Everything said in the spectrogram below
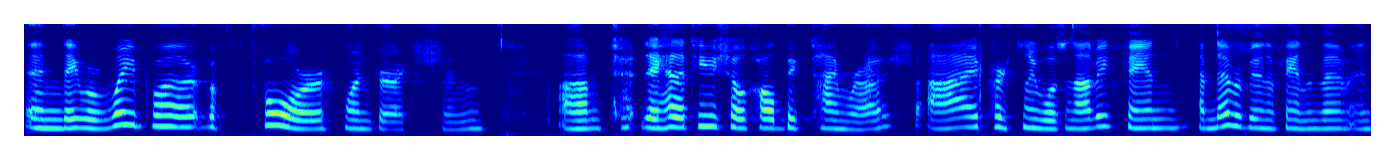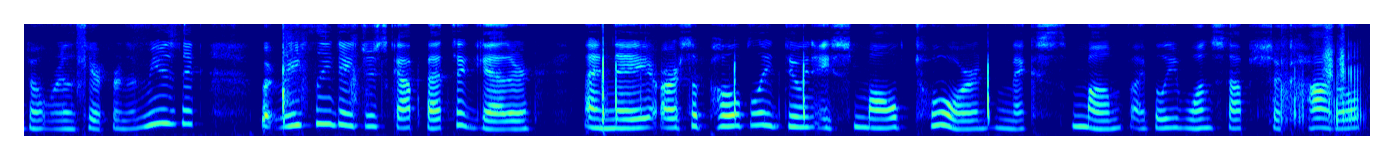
and they were way before One Direction. Um, t- they had a TV show called Big Time Rush. I personally was not a big fan, have never been a fan of them, and don't really care for their music, but recently they just got back together and they are supposedly doing a small tour next month. I believe one stop Chicago.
